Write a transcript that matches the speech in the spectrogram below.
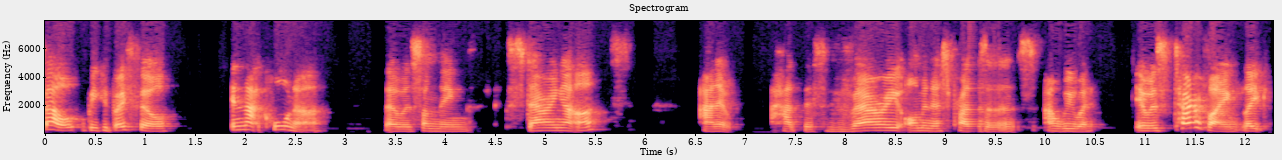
felt we could both feel in that corner there was something staring at us, and it had this very ominous presence, and we were it was terrifying, like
